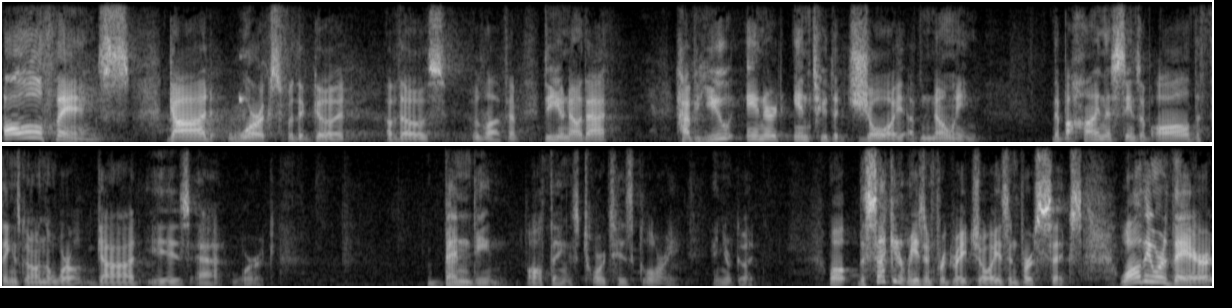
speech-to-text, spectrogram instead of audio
all things, God works for the good of those who love him. Do you know that? Have you entered into the joy of knowing that behind the scenes of all the things going on in the world, God is at work, bending all things towards his glory and your good? Well, the second reason for great joy is in verse 6. While they were there,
